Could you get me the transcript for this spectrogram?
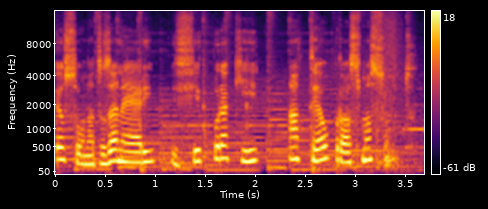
Eu sou Natuzaneri e fico por aqui. Até o próximo assunto.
